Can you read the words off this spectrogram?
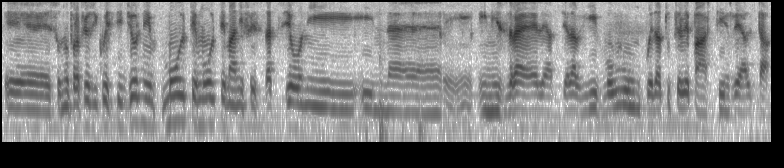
eh, sono proprio di questi giorni molte molte manifestazioni in, eh, in Israele a Tel Aviv ovunque da tutte le parti in realtà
